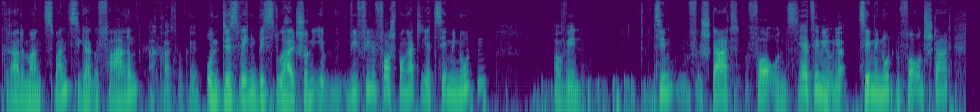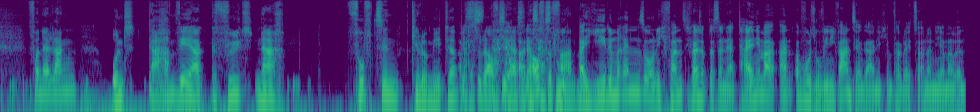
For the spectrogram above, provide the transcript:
gerade mal einen 20er gefahren. Ach krass, okay. Und deswegen bist du halt schon, wie viel Vorsprung hattet ihr? Zehn Minuten? Auf wen? Zehn Start vor uns. Ja, zehn Minuten, ja. zehn Minuten vor uns Start von der langen. Und da haben wir ja gefühlt nach 15 Kilometer bist das- du da auf das die ha- ersten das aufgefahren. Bei jedem Rennen so. Und ich fand, ich weiß nicht, ob das dann der Teilnehmer, an- obwohl so wenig waren es ja gar nicht im Vergleich zu anderen Jedermann-Rennen.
